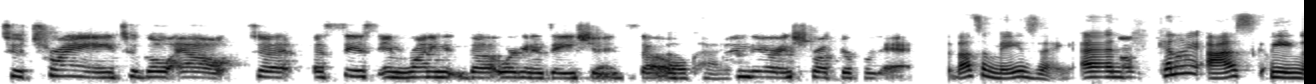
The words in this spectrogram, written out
to train to go out to assist in running the organization. So okay. I'm their instructor for that. That's amazing. And okay. can I ask, being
